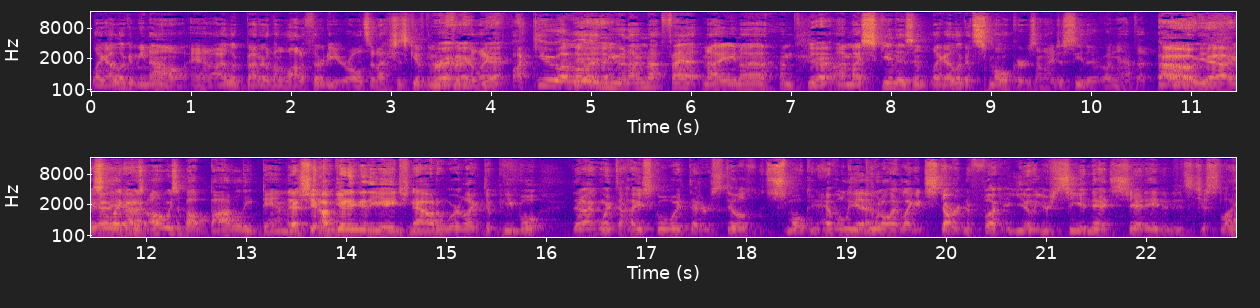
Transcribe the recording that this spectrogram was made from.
Like I look at me now, and I look better than a lot of thirty-year-olds, and I just give them Right, the figure right, like, yeah. "Fuck you, I'm Yeah, older than yeah. you, and I'm not fat, and I, you know, I'm, Yeah. uh, my skin isn't like I look at smokers, and I just see that if I'm gonna have that. Oh, yeah, yeah. So like it was always about bodily damage. That shit. I'm getting to the age now to where like the people that I went to high school with that are still smoking heavily and doing all that, like it's starting to fuck. You know, you're seeing that set in, and it's just like,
